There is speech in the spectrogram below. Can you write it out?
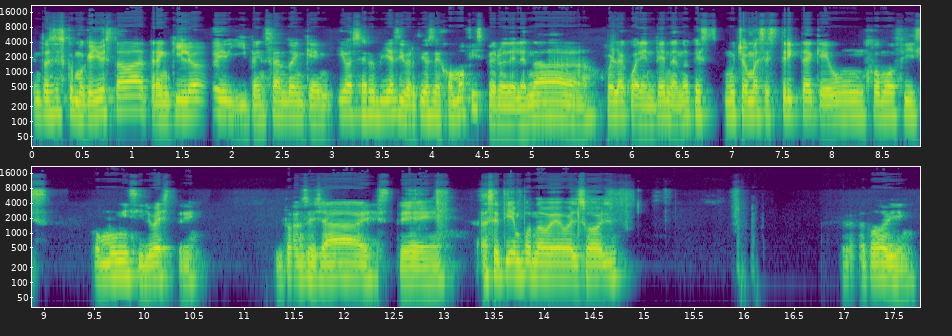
Entonces, como que yo estaba tranquilo y, pensando en que iba a ser días divertidos de home office, pero de la nada fue la cuarentena, ¿no? Que es mucho más estricta que un home office común y silvestre. Entonces ya, este, hace tiempo no veo el sol. Pero todo bien.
